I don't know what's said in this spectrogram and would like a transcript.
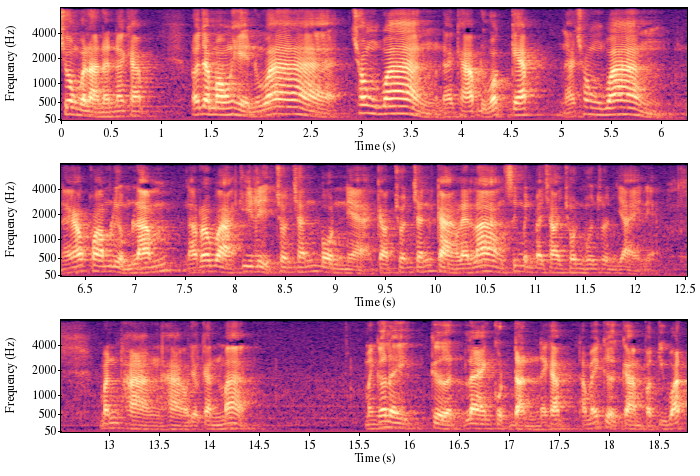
ช่วงเวลานั้นนะครับ เราจะมองเห็นว่าช่องว่างนะครับหรือว่าแกลบนะช่องว่างนะครับความเหลื่อมล้ำนะระหว่างอีลิทชนชั้นบนเนี่ยกับชนชั้นกลางและล่าง ซึ่งเป็นประชาชนคนส่วนใหญ่เนี่ยมันห่างห่างจากกันมาก มันก็เลยเกิดแรงกดดันนะครับทำให้เกิดการปฏิวัติ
